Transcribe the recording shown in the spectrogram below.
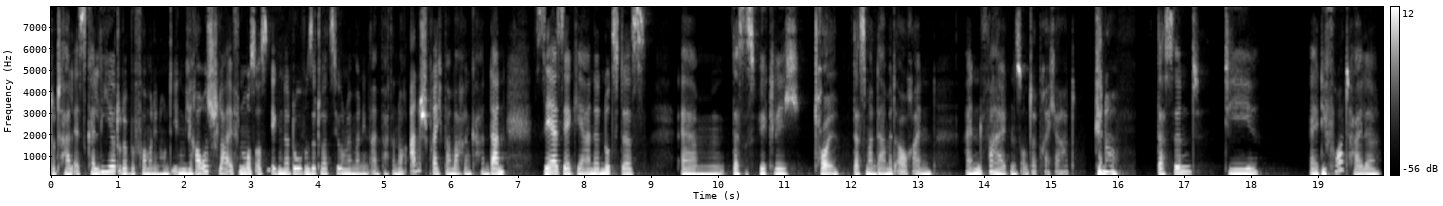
total eskaliert oder bevor man den Hund irgendwie rausschleifen muss aus irgendeiner doofen Situation, wenn man ihn einfach dann noch ansprechbar machen kann, dann sehr, sehr gerne nutzt es. Ähm, das ist wirklich toll, dass man damit auch einen, einen Verhaltensunterbrecher hat. Genau, das sind die, äh, die Vorteile.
